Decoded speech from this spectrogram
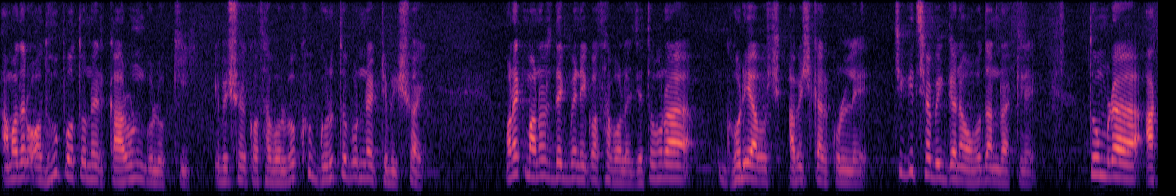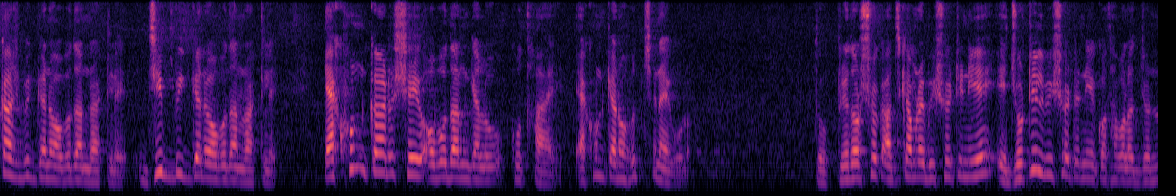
আমাদের অধপতনের কারণগুলো কি, এ বিষয়ে কথা বলব। খুব গুরুত্বপূর্ণ একটি বিষয়। অনেক মানুষ দেখবেন এই কথা বলে যে তোমরা ঘড়ি আবিষ্কার করলে, চিকিৎসা বিজ্ঞানে অবদান রাখলে, তোমরা আকাশ বিজ্ঞানে অবদান রাখলে, জীব বিজ্ঞানে অবদান রাখলে, এখনকার সেই অবদান গেল কোথায়? এখন কেন হচ্ছে না এগুলো? তো প্রিয় দর্শক, আজকে আমরা বিষয়টি নিয়ে, এই জটিল বিষয়টা নিয়ে কথা বলার জন্য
